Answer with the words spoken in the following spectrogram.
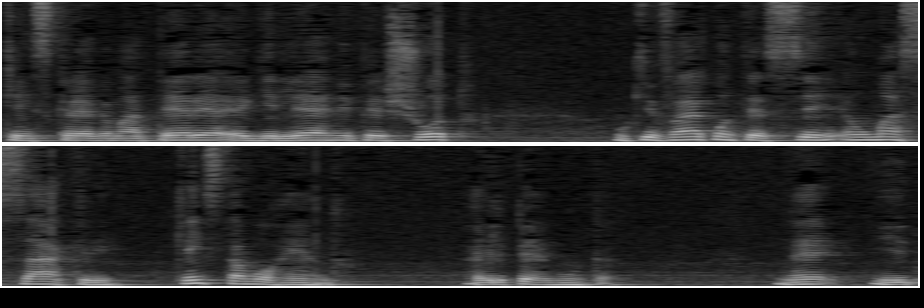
quem escreve a matéria é Guilherme Peixoto. O que vai acontecer é um massacre. Quem está morrendo? Aí ele pergunta. Né? E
